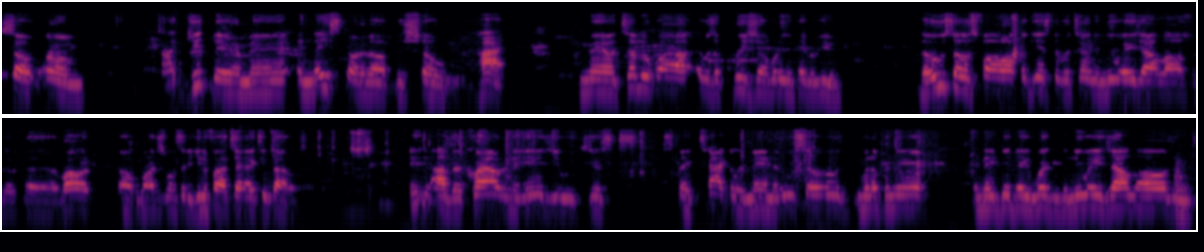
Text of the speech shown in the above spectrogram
So um, I get there, man, and they started off the show hot. Man, tell me why it was a pre-show. What is the pay-per-view? The Usos fall off against the returning New Age Outlaws for the, the Raw. Uh, well, I just want to say the Unified Tag Team titles. And, uh, the crowd and the energy was just spectacular, man. The Usos went up in there and they did they work with the New Age Outlaws, and,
